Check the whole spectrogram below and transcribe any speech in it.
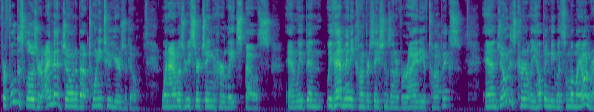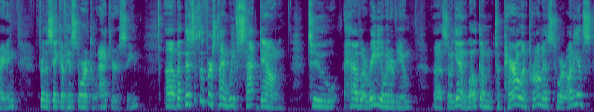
For full disclosure, I met Joan about 22 years ago when I was researching her late spouse, and we've been we've had many conversations on a variety of topics. And Joan is currently helping me with some of my own writing for the sake of historical accuracy. Uh, but this is the first time we've sat down to have a radio interview. Uh, so again, welcome to Peril and Promise to our audience.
